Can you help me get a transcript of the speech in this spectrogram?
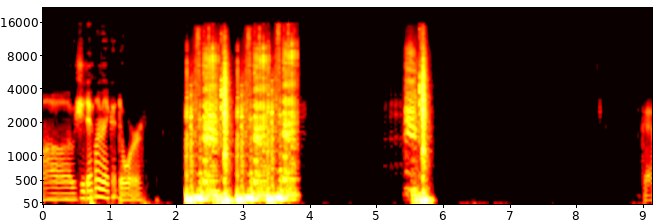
Uh, we should definitely make a door. Okay.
